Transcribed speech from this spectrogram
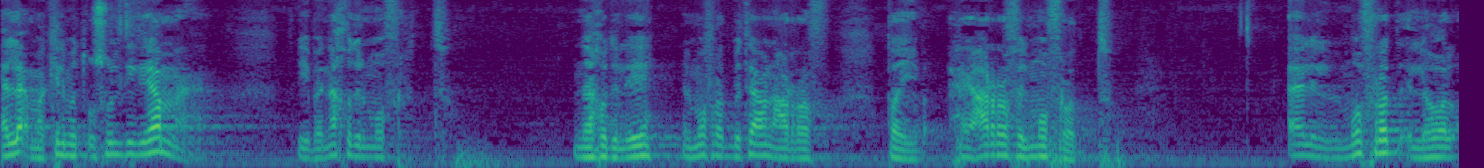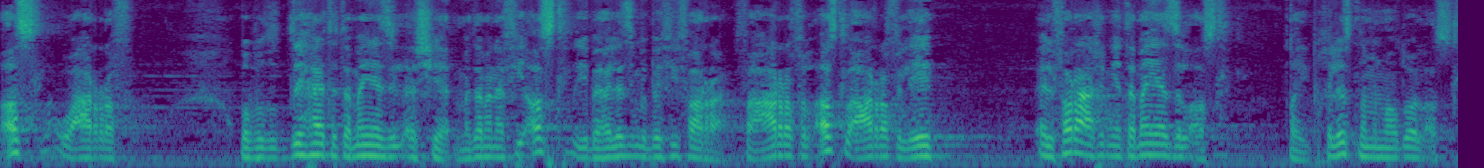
قال لا ما كلمة أصول دي جمع. يبقى ناخد المفرد. ناخد الإيه؟ المفرد بتاعه نعرفه طيب هيعرف المفرد. قال المفرد اللي هو الأصل وعرفه. وبضدها تتميز الأشياء. ما دام أنا في أصل يبقى لازم يبقى في فرع. فأعرف الأصل أعرف الإيه؟ الفرع عشان يتميز الأصل. طيب خلصنا من موضوع الأصل.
